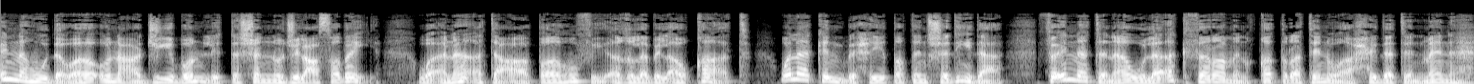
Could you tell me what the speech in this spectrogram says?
إنه دواء عجيب للتشنج العصبي وأنا أتعاطاه في أغلب الأوقات ولكن بحيطة شديدة فإن تناول أكثر من قطرة واحدة منه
